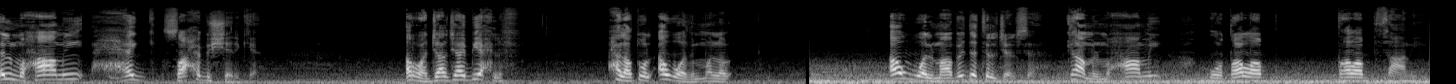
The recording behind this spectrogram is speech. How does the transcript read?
المحامي حق صاحب الشركة. الرجال جاي بيحلف. على طول أول أول ما بدت الجلسة قام المحامي وطلب طلب ثاني.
